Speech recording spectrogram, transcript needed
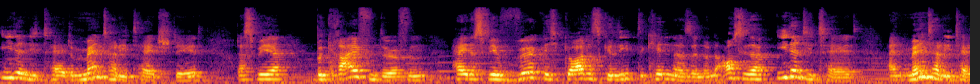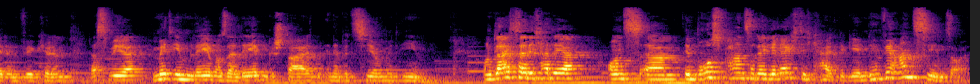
Identität und Mentalität steht, dass wir begreifen dürfen, hey, dass wir wirklich Gottes geliebte Kinder sind und aus dieser Identität eine Mentalität entwickeln, dass wir mit ihm leben, unser Leben gestalten in der Beziehung mit ihm. Und gleichzeitig hat er uns ähm, den Brustpanzer der Gerechtigkeit gegeben, den wir anziehen sollen.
